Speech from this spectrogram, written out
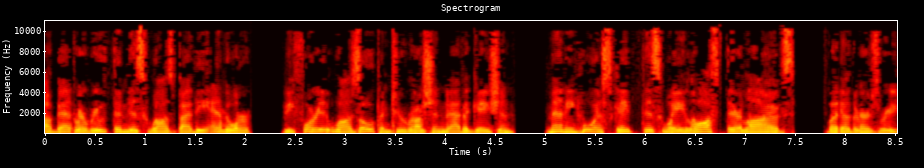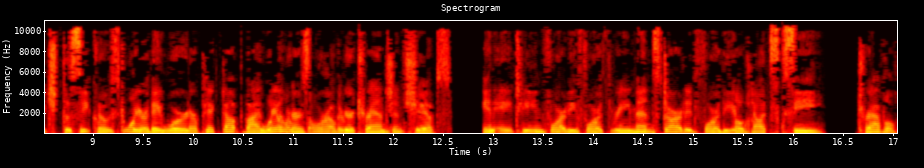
A better route than this was by the Amoor, before it was open to Russian navigation. Many who escaped this way lost their lives, but others reached the seacoast where they were picked up by whalers or other transient ships. In 1844 three men started for the Okhotsk Sea. Travel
